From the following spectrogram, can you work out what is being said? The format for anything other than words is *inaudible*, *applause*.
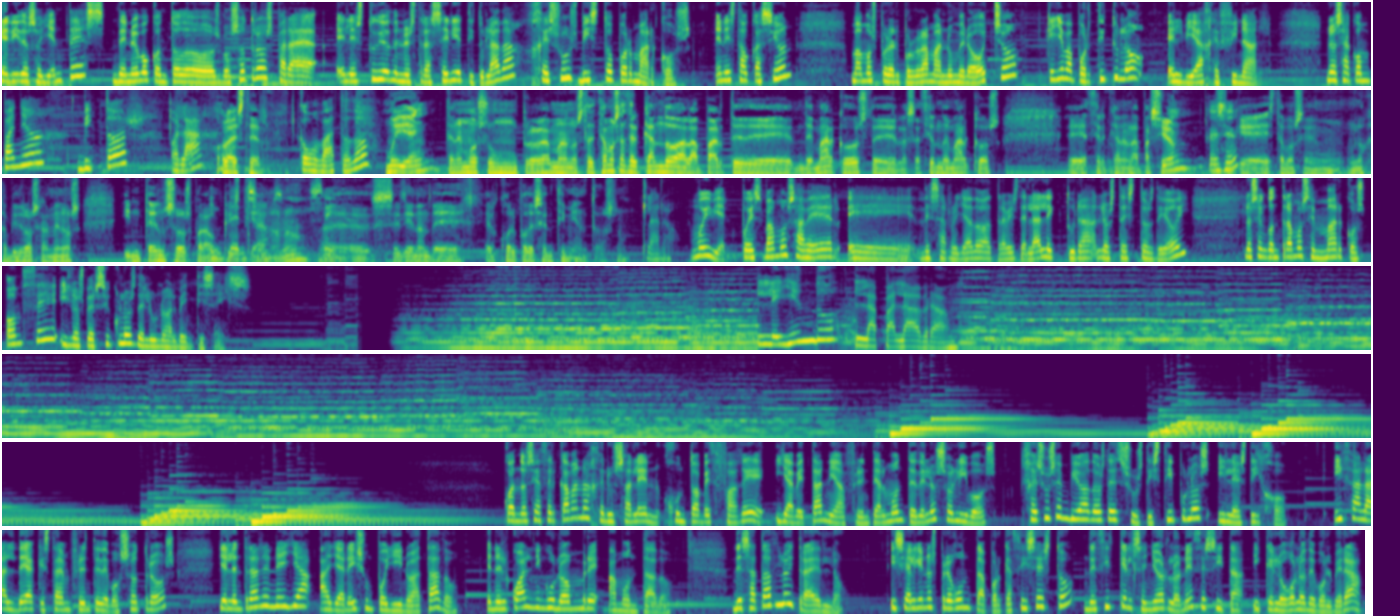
Queridos oyentes, de nuevo con todos vosotros para el estudio de nuestra serie titulada Jesús visto por Marcos. En esta ocasión vamos por el programa número 8 que lleva por título El viaje final. Nos acompaña Víctor. Hola. Hola Esther. ¿Cómo va todo? Muy bien, tenemos un programa, nos estamos acercando a la parte de, Marcos, de la sección de Marcos eh, cercana a la pasión, así que estamos en unos capítulos al menos intensos para un cristiano, ¿no? Eh, se llenan de el cuerpo de sentimientos, ¿no? Claro, muy bien, pues vamos a ver eh, desarrollado a través de la lectura los textos de hoy. Los encontramos en Marcos 11 y los versículos del 1 al 26. Leyendo la palabra. Cuando se acercaban a Jerusalén junto a Bezfagé y a Betania frente al monte de los olivos, Jesús envió a dos de sus discípulos y les dijo, Id a la aldea que está enfrente de vosotros, y al entrar en ella hallaréis un pollino atado, en el cual ningún hombre ha montado. Desatadlo y traedlo. Y si alguien os pregunta por qué hacéis esto, decid que el Señor lo necesita y que luego lo devolverá.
